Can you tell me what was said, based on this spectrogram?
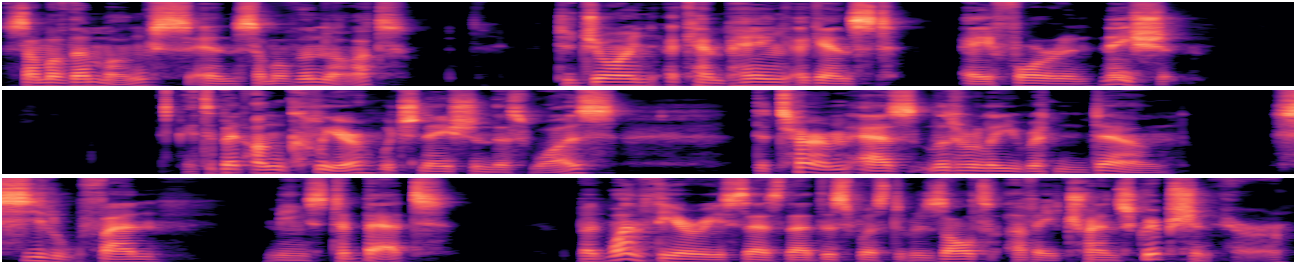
some of them monks and some of them not, to join a campaign against a foreign nation. It's a bit unclear which nation this was. The term, as literally written down, Fan, means Tibet, but one theory says that this was the result of a transcription error,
